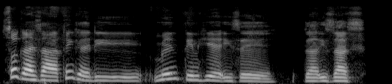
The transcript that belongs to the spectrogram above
So, guys, I think uh, the main thing here is uh, that is that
